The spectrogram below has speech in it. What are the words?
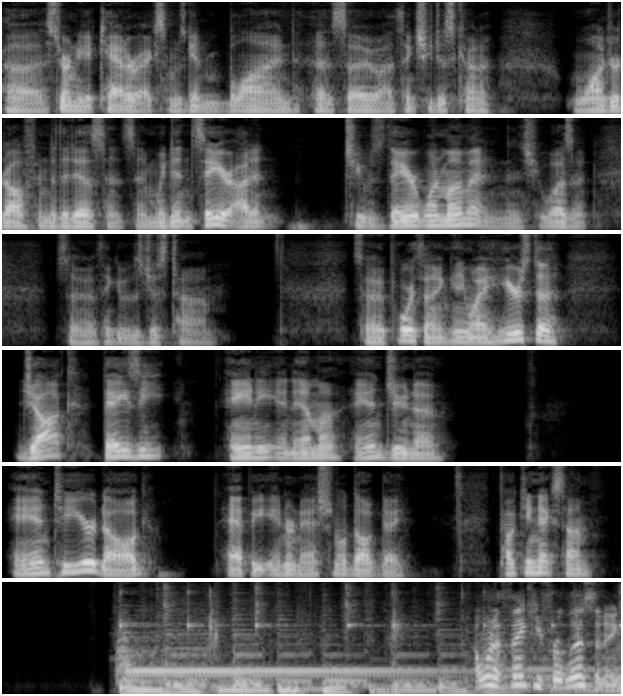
uh, starting to get cataracts and was getting blind. Uh, so I think she just kind of wandered off into the distance, and we didn't see her. I didn't. She was there one moment, and then she wasn't. So I think it was just time. So poor thing. Anyway, here's the Jock, Daisy, Annie, and Emma, and Juno. And to your dog, happy International Dog Day. Talk to you next time. I want to thank you for listening.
